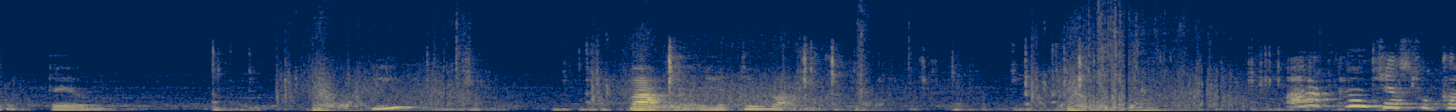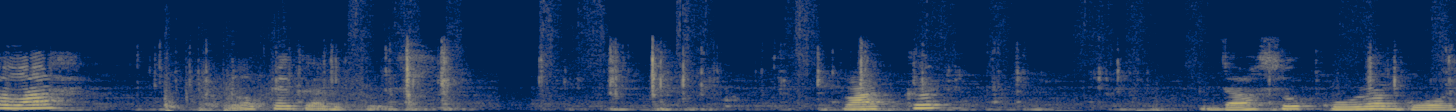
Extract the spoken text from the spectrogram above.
Papel. Vaca, já tem vaca. Ah, cana de açúcar lá. Vou pegar depois. Vaca. Dá socorro agora.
